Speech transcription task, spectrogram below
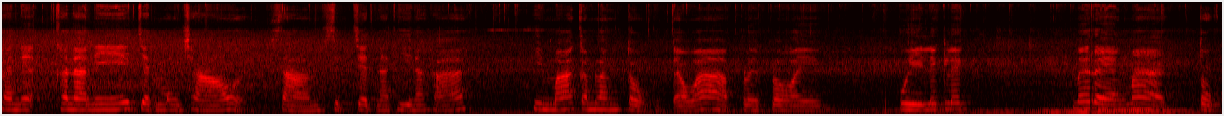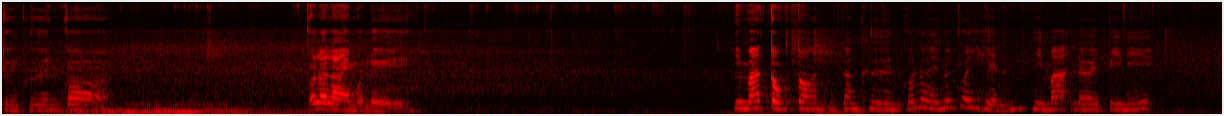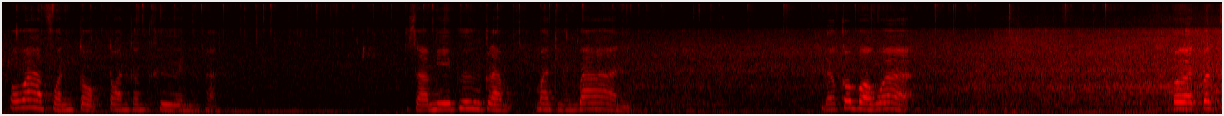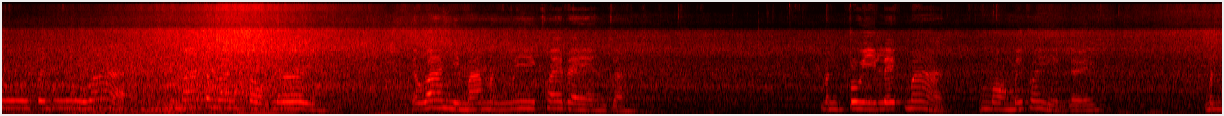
ขณะขณะนี้เจ็ดโมงเช้าสามสิบเจ็ดนาทีนะคะ หิมะกำลังตก แต่ว่าปล่อยปลอยปุยเล็กๆ ไม่แรงมากตกถึงพื้นก็ ก็ละลายหมดเลย หิมะตกตอนกลางคืนก็เลยไม่ค่อยเห็นหิมะเลยปีนี้ เพราะว่าฝนตกตอนกลางคืนค่ะ สามีเพิ่งกลับมาถึงบ้าน แล้วก็บอกว่า เปิดประตูไปดูว่าหิมะกำลังตกเลย แต่ว่าหิมะมันไม่ค่อยแรงจ้ะ มันปลุยเล็กมาก มองไม่ค่อยเห็นเลย มัน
